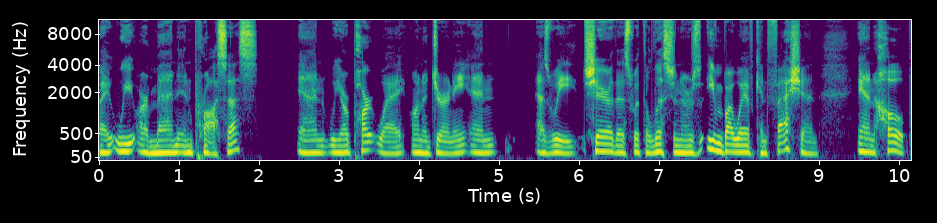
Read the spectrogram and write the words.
right? We are men in process and we are partway on a journey. And as we share this with the listeners, even by way of confession and hope,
